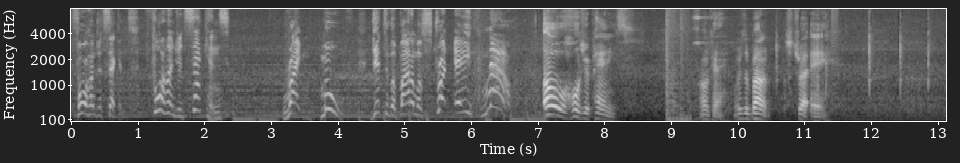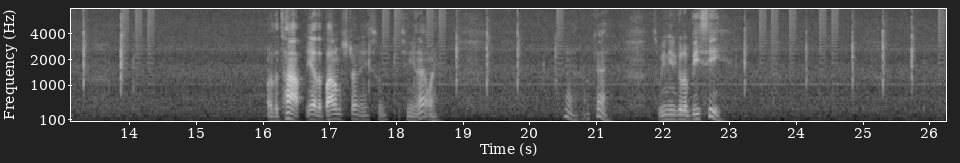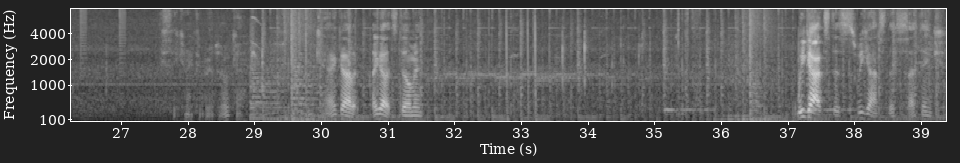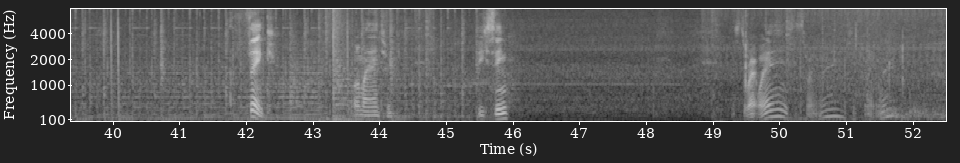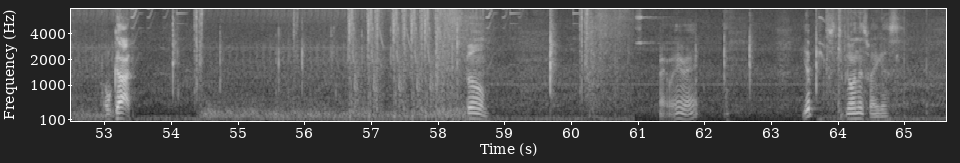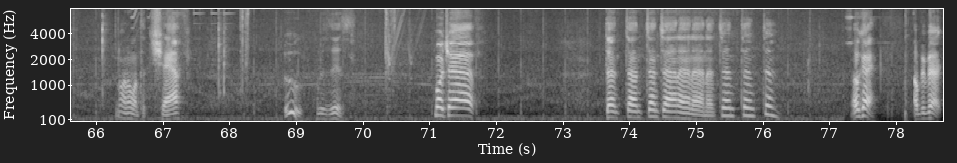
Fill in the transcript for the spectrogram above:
400 seconds. 400 seconds? Right. Move! Get to the bottom of strut A now! Oh, hold your panties. Okay, where's the bottom? Strut A. Or the top. Yeah, the bottom strut A, so continue that way. Yeah, okay. So we need to go to BC. BC connected bridge, okay. I got it. I got it still, man. We got this. We got this. I think. I think. What am I entering? BC. Is the right way? Is this the right way? Is this the right way? Oh God. Boom way, right? Yep, just keep going this way, I guess. No, I don't want the chaff. Ooh, what is this? More chaff! Dun dun dun dun dun dun dun dun. Okay, I'll be back.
